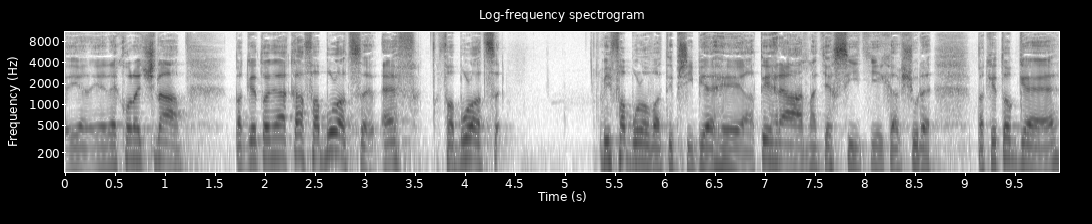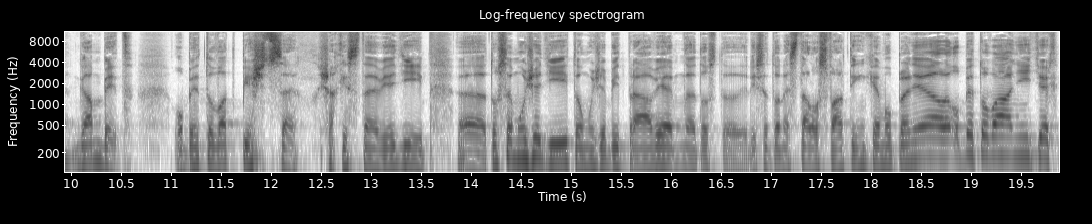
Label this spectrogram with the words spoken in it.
je, je nekonečná. Pak je to nějaká fabulace, F, fabulace vyfabulovat ty příběhy a ty hrát na těch sítích a všude. Pak je to G, gambit, obětovat pěšce, šachisté vědí. E, to se může dít, to může být právě, to, když se to nestalo s Faltinkem úplně, ale obětování těch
